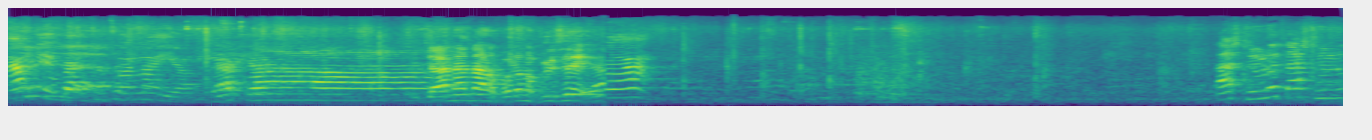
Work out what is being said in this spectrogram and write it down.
anu ya ya? Jangan nang boleh ngebil sih. Tas dulu, tas dulu.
